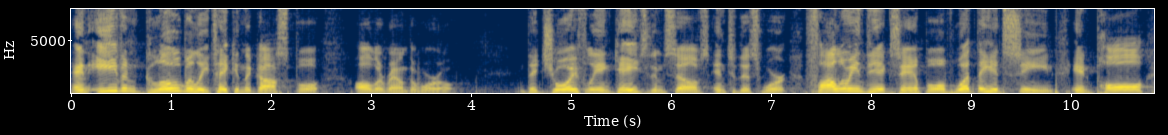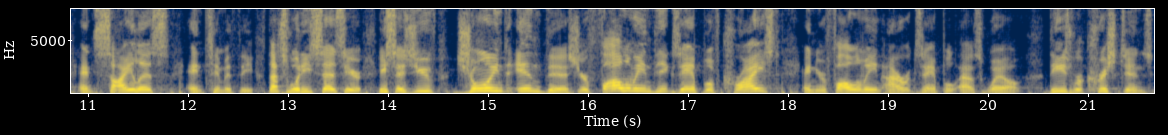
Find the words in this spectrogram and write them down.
and even globally taking the gospel all around the world. They joyfully engaged themselves into this work, following the example of what they had seen in Paul and Silas and Timothy. That's what he says here. He says, You've joined in this. You're following the example of Christ, and you're following our example as well. These were Christians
